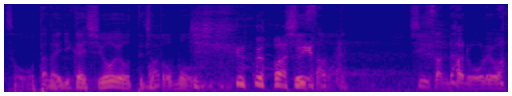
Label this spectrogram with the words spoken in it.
そうお互い理解しようよってちょっと思う。C さんはね。C さんである俺は。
